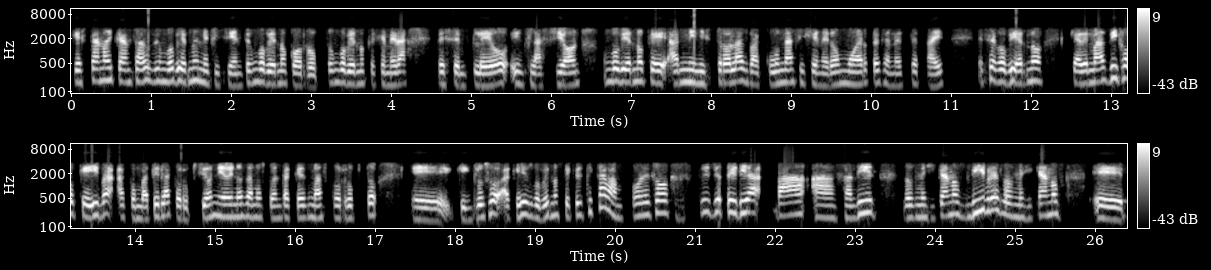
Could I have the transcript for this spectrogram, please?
que están hoy cansados de un gobierno ineficiente, un gobierno corrupto, un gobierno que genera desempleo, inflación, un gobierno que administró las vacunas y generó muertes en este país, ese gobierno que además dijo que iba a combatir la corrupción y hoy nos damos cuenta que es más corrupto eh, que incluso aquellos gobiernos que criticaban. Por eso pues, yo te diría, va a salir los mexicanos libres, los mexicanos eh,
